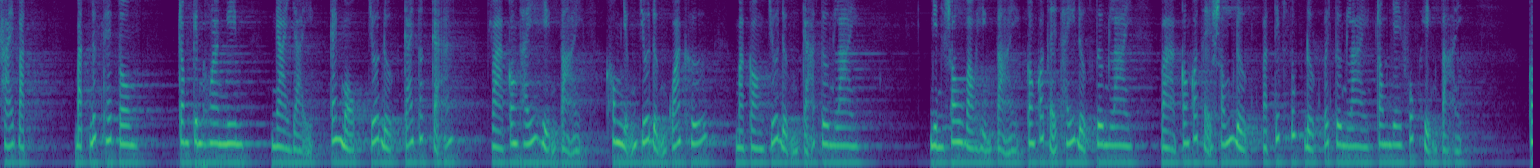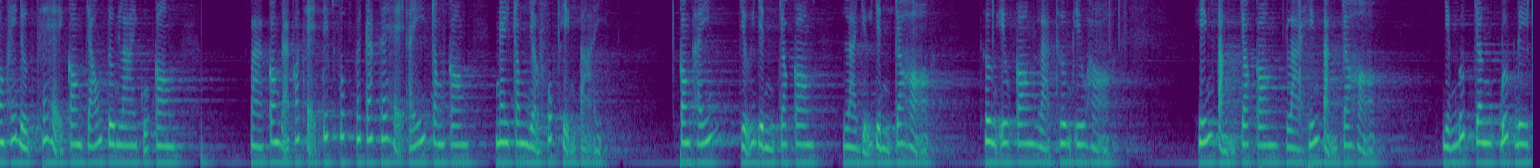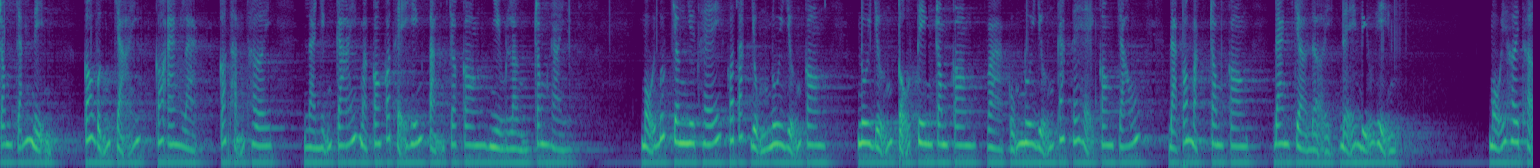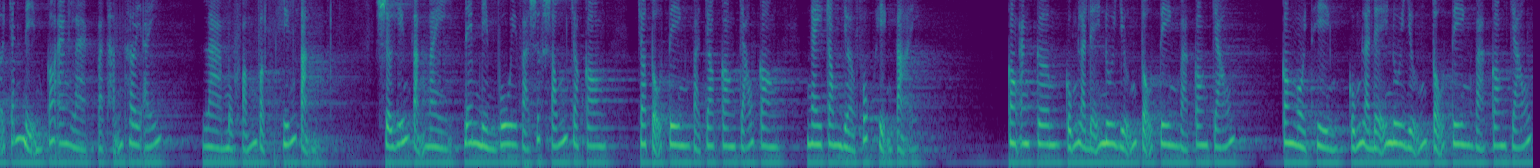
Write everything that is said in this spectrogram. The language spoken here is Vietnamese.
Khải bạch, bạch Đức Thế Tôn, trong Kinh Hoa Nghiêm, Ngài dạy cái một chứa được cái tất cả, và con thấy hiện tại không những chứa đựng quá khứ mà còn chứa đựng cả tương lai. Nhìn sâu vào hiện tại, con có thể thấy được tương lai và con có thể sống được và tiếp xúc được với tương lai trong giây phút hiện tại. Con thấy được thế hệ con cháu tương lai của con và con đã có thể tiếp xúc với các thế hệ ấy trong con, ngay trong giờ phút hiện tại. Con thấy giữ gìn cho con là giữ gìn cho họ. Thương yêu con là thương yêu họ. Hiến tặng cho con là hiến tặng cho họ. Những bước chân, bước đi trong chánh niệm, có vững chãi, có an lạc, có thảnh thơi là những cái mà con có thể hiến tặng cho con nhiều lần trong ngày mỗi bước chân như thế có tác dụng nuôi dưỡng con, nuôi dưỡng tổ tiên trong con và cũng nuôi dưỡng các thế hệ con cháu đã có mặt trong con, đang chờ đợi để biểu hiện. Mỗi hơi thở chánh niệm có an lạc và thảnh thơi ấy là một phẩm vật hiến tặng. Sự hiến tặng này đem niềm vui và sức sống cho con, cho tổ tiên và cho con cháu con ngay trong giờ phút hiện tại con ăn cơm cũng là để nuôi dưỡng tổ tiên và con cháu. Con ngồi thiền cũng là để nuôi dưỡng tổ tiên và con cháu.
